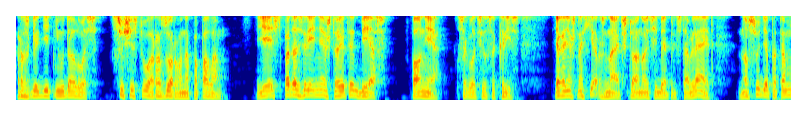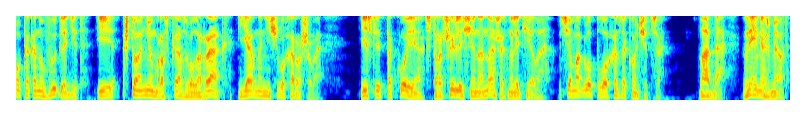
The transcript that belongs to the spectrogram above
разглядеть не удалось. Существо разорвано пополам. «Есть подозрение, что это бес». «Вполне», — согласился Крис. «Я, конечно, хер знает, что оно из себя представляет, но судя по тому, как оно выглядит и что о нем рассказывал Рак, явно ничего хорошего. Если такое страшилище на наших налетело, все могло плохо закончиться». «Ладно, время жмет»,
